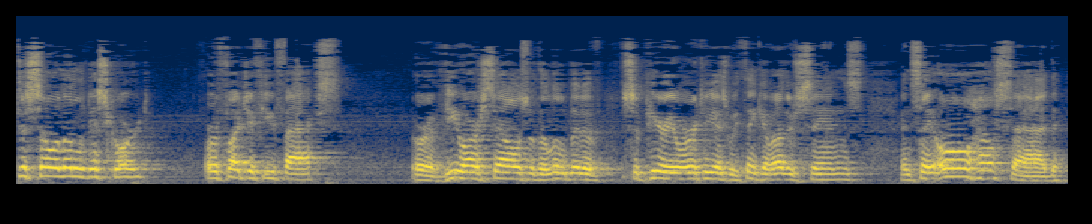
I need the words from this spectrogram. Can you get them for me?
to sow a little discord or fudge a few facts or view ourselves with a little bit of superiority as we think of other sins and say, oh, how sad,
